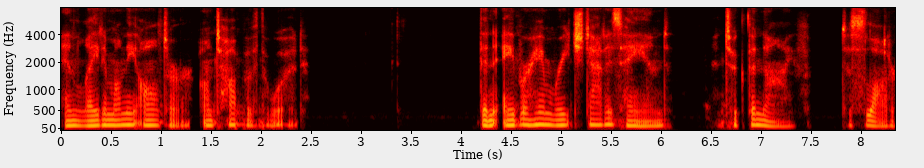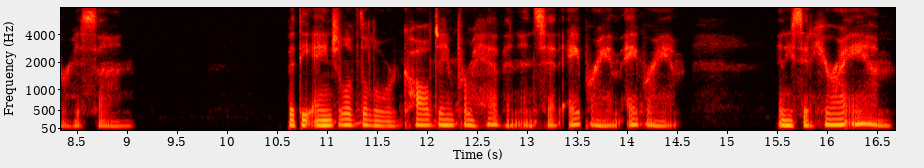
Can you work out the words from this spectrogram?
and laid him on the altar on top of the wood. Then Abraham reached out his hand and took the knife to slaughter his son. But the angel of the Lord called to him from heaven and said, Abraham, Abraham. And he said, Here I am.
